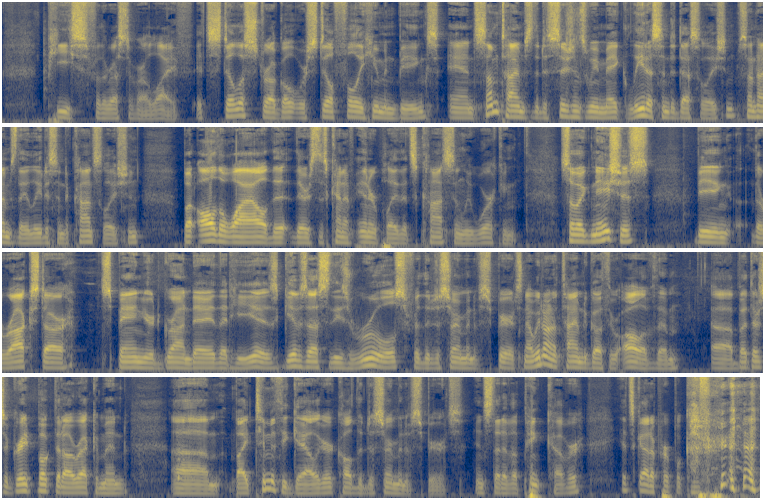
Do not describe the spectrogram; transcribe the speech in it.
peace for the rest of our life. It's still a struggle. We're still fully human beings. And sometimes the decisions we make lead us into desolation. Sometimes they lead us into consolation. But all the while the, there's this kind of interplay that's constantly working. So ignatius being the rock star Spaniard grande that he is, gives us these rules for the discernment of spirits. Now, we don't have time to go through all of them, uh, but there's a great book that I'll recommend um, by Timothy Gallagher called The Discernment of Spirits. Instead of a pink cover, it's got a purple cover.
